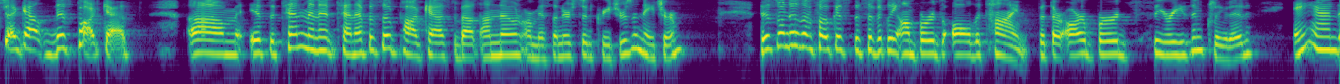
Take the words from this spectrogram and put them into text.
check out this podcast. Um, it's a 10 minute, 10 episode podcast about unknown or misunderstood creatures in nature. This one doesn't focus specifically on birds all the time, but there are birds series included. And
